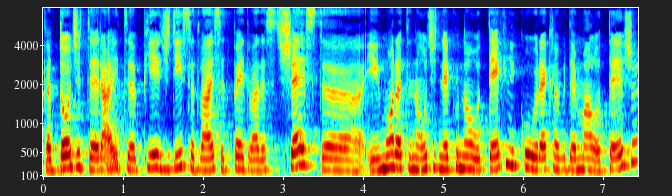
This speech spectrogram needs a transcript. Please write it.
kad dođete, radite PhD sa 25-26 i morate naučiti neku novu tehniku, rekla bi da je malo teže.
